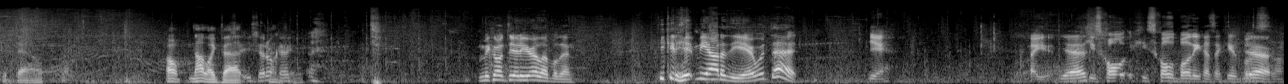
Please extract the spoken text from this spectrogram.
Get down. Oh, not like that. You said okay. Let me come to your level then. He could hit me out of the air with that. Yeah. Like Yes. his whole his whole body has a hitbox. Yeah. so-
